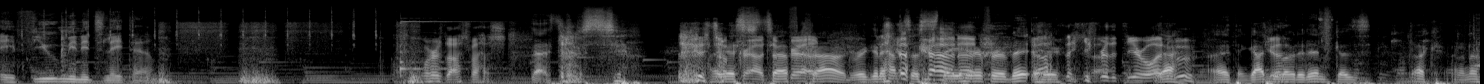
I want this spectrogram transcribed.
A few minutes later. Where's that fast? That's just tough guess crowd, tough tough crowd. crowd. We're gonna have to Tough stay crowd, uh, here for a bit Yeah, here. thank you for the tier one. Yeah. Ooh. I thank God you Yeah. loaded in, because fuck, I don't know.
